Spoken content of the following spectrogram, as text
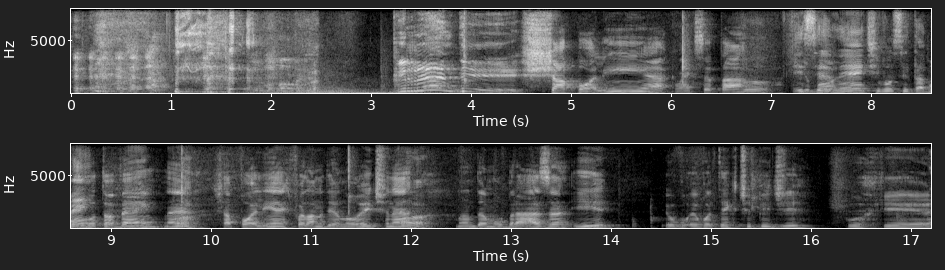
Grande Chapolinha, como é que você tá? Excelente, você tá bem? Pô, tô bem, né? Chapolinha, que foi lá no The Noite, né? Pô. Mandamos brasa e eu, vou- eu vou ter que te pedir, porque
